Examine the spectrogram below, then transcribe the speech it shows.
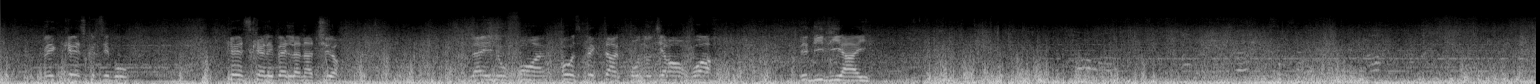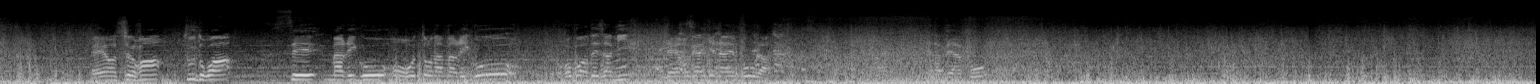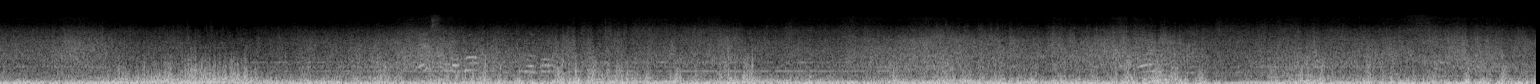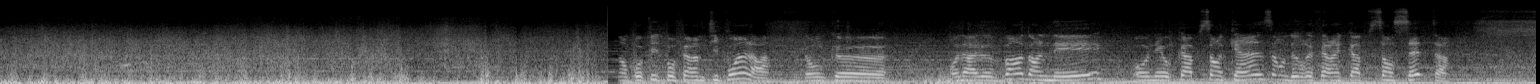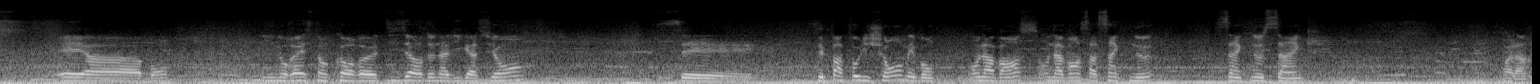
Mais qu'est-ce que c'est beau Qu'est-ce qu'elle est belle la nature Là ils nous font un beau spectacle pour nous dire au revoir. Des BVI. Et on se rend tout droit. C'est Marigot. On retourne à Marigot. Revoir des amis. Et regarde, il y en a un beau là. Il y en avait un beau. Pour faire un petit point là. Donc euh, on a le vent dans le nez, on est au cap 115, on devrait faire un cap 107. Et euh, bon, il nous reste encore euh, 10 heures de navigation. C'est c'est pas folichon, mais bon, on avance, on avance à 5 nœuds, 5 nœuds 5. Voilà.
